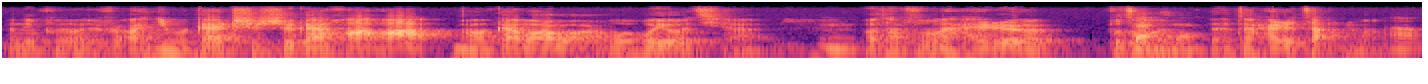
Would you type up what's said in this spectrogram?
那那朋友就说：“啊，你们该吃吃，该花花，啊，该玩玩，我我有钱。”嗯。然后他父母还是不怎么，呃，对，还是攒着嘛。啊。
